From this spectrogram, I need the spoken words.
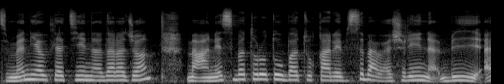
38 درجة مع نسبة رطوبة تقارب 27 بالمئة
